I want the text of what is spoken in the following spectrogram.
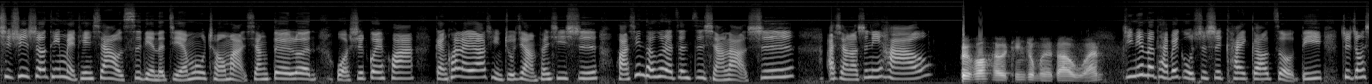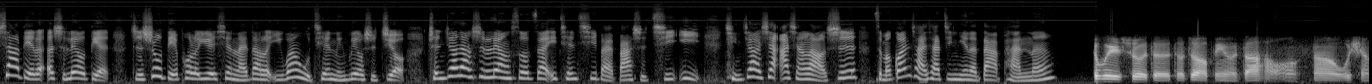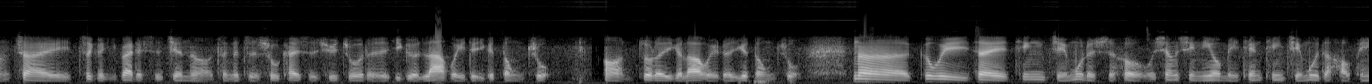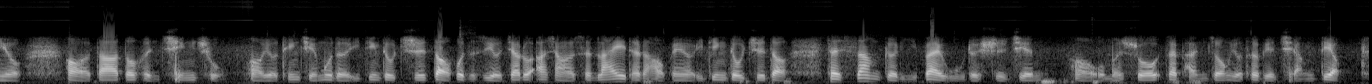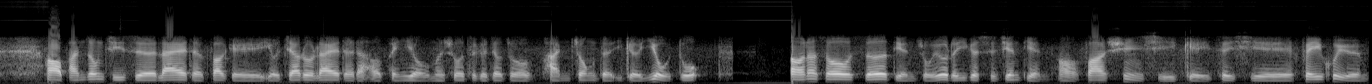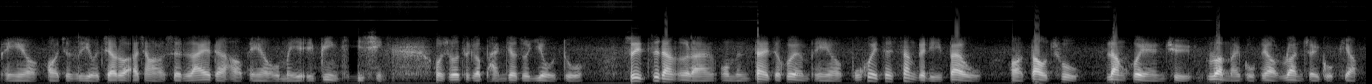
持续收听每天下午四点的节目《筹码相对论》，我是桂花，赶快来邀请主讲分析师华信投顾的郑志祥老师。阿祥老师你好。桂花还有听众朋友，大家午安。今天的台北股市是开高走低，最终下跌了二十六点，指数跌破了月线，来到了一万五千零六十九，成交量是量缩在一千七百八十七亿。请教一下阿祥老师，怎么观察一下今天的大盘呢？各位所有的投资好朋友，大家好哦。那我想在这个礼拜的时间呢，整个指数开始去做的一个拉回的一个动作，啊，做了一个拉回的一个动作。那各位在听节目的时候，我相信你有每天听节目的好朋友，哦，大家都很清楚，哦，有听节目的一定都知道，或者是有加入阿翔老师 Light 的好朋友，一定都知道，在上个礼拜五的时间，哦，我们说在盘中有特别强调，好，盘中及时 Light 发给有加入 Light 的好朋友，我们说这个叫做盘中的一个诱多。哦，那时候十二点左右的一个时间点，哦，发讯息给这些非会员朋友，哦，就是有加入阿强老师来的好朋友，我们也一并提醒，我说这个盘叫做诱多，所以自然而然，我们带着会员朋友不会在上个礼拜五，哦，到处让会员去乱买股票、乱追股票，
